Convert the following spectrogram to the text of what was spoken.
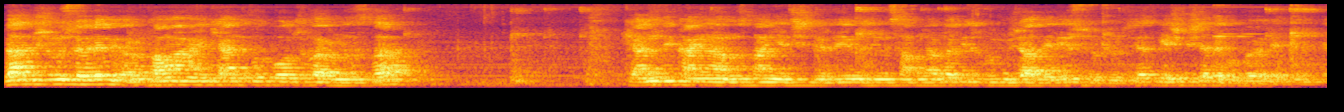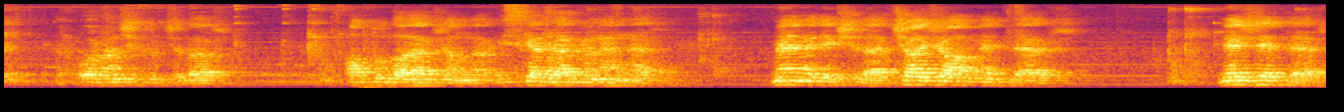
Ben şunu söylemiyorum, tamamen kendi futbolcularımızla, kendi kaynağımızdan yetiştirdiğimiz insanlarla biz bu mücadeleyi sürdüreceğiz. Geçmişte de bu böyleydi. Orhan Çıkırçılar, Abdullah Ercanlar, İskender Gönenler, Mehmet Ekşiler, Çaycı Ahmetler, Necdetler,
